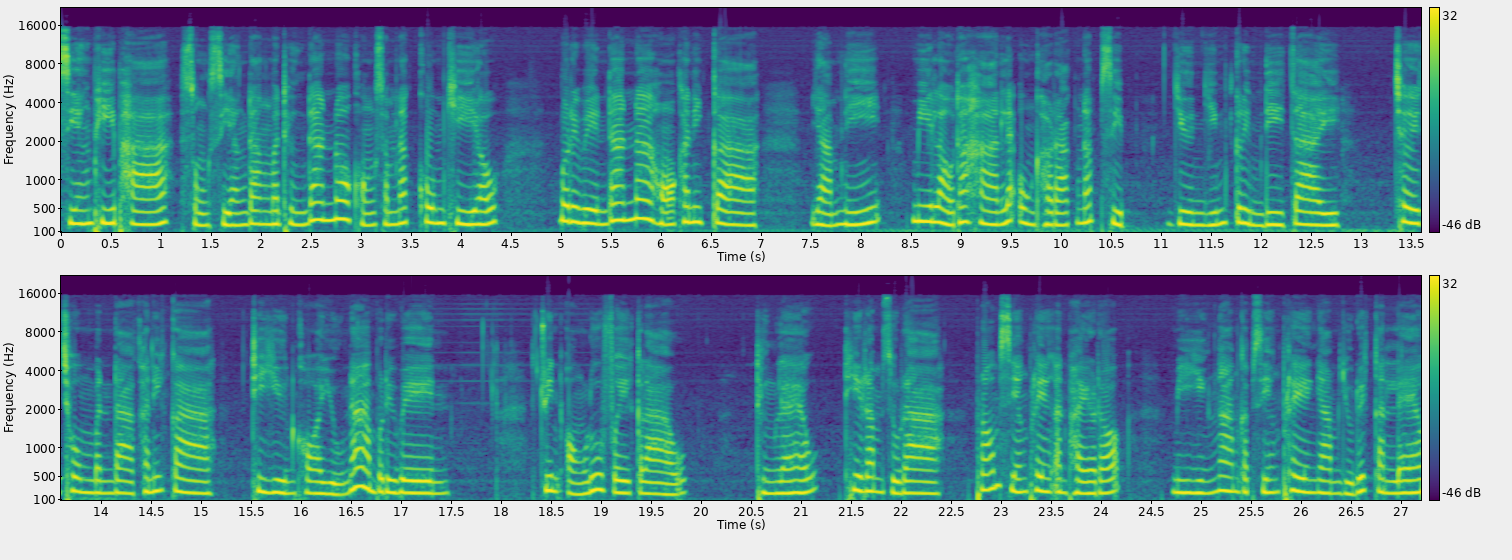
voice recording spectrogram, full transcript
เสียงผีผาส่งเสียงดังมาถึงด้านนอกของสำนักโคมเขียว บริเวณด้านหน้าหอคณิกา ยามนี้มีเหล่าทหารและองครักษ์นับสิบ ยืนยิ้มกลิ่มดีใจ เชยชมบรรดาคณิกาที่ยืนคอยอยู่หน้าบริเวณ จินอองลู่เฟยกล่าว ถึงแล้วที่รำสุรา พร้อมเสียงเพลงอันไพเราะ มีหญิงงามกับเสียงเพลงยามอยู่ด้วยกันแล้ว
